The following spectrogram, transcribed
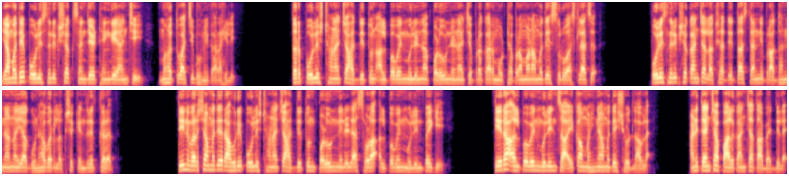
यामध्ये पोलीस निरीक्षक संजय ठेंगे यांची महत्त्वाची भूमिका राहिली. तर पोलीस ठाण्याच्या हद्दीतून अल्पवयीन मुलींना पळवून नेण्याचे प्रकार मोठ्या प्रमाणामध्ये सुरू असल्याचं पोलीस निरीक्षकांच्या लक्षात येताच त्यांनी प्राधान्यानं या गुन्ह्यावर लक्ष केंद्रित करत तीन वर्षामध्ये राहुरी पोलीस ठाण्याच्या हद्दीतून पळून नेलेल्या सोळा अल्पवयीन मुलींपैकी तेरा अल्पवयीन मुलींचा एका महिन्यामध्ये शोध लावलाय आणि त्यांच्या पालकांच्या ताब्यात दिलाय.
